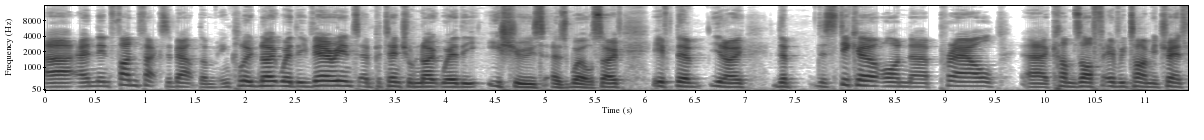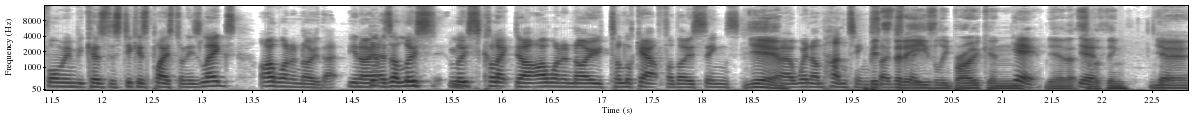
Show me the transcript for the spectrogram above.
uh, and then fun facts about them. Include noteworthy variants and potential noteworthy issues as well. So if, if the you know the the sticker on uh, Prowl uh, comes off every time you transform him because the sticker's placed on his legs, I want to know that. You know, as a loose loose collector, I want to know to look out for those things. Yeah. uh, when I'm hunting, Bits so to that are easily broken. Yeah. Yeah, that Yeah. sort of thing. Yeah,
